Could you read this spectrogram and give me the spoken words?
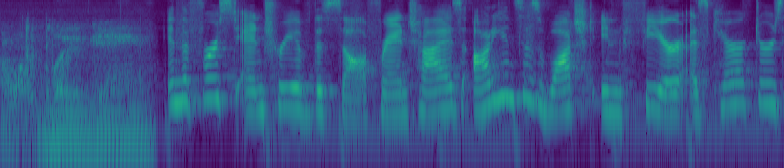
I want to play a game. In the first entry of the Saw franchise, audiences watched in fear as characters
